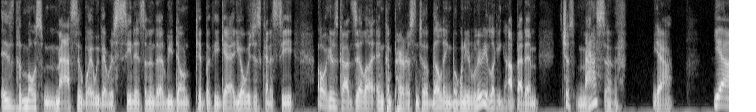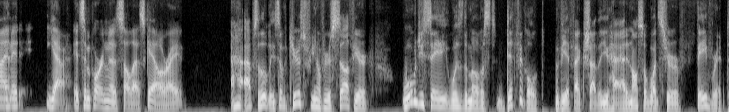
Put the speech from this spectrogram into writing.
is the most massive way we've ever seen it. Something that we don't typically get. You always just kind of see, oh, here's Godzilla in comparison to a building. But when you're literally looking up at him, it's just massive. Yeah, yeah, and it yeah, it's important to sell that scale, right? Absolutely. So I'm curious, you know, for yourself here, what would you say was the most difficult VFX shot that you had, and also what's your favorite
